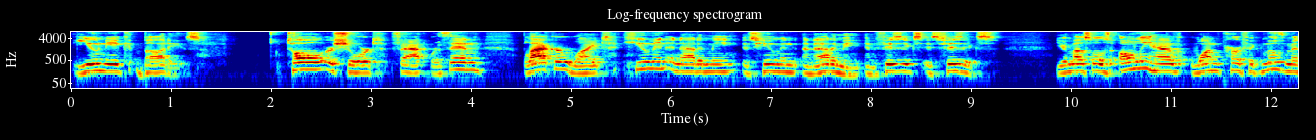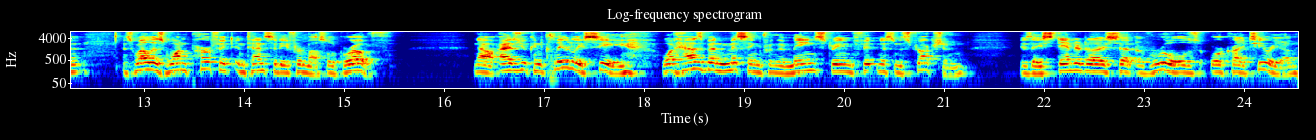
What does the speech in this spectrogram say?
unique bodies. Tall or short, fat or thin, black or white, human anatomy is human anatomy and physics is physics. Your muscles only have one perfect movement as well as one perfect intensity for muscle growth. Now, as you can clearly see, what has been missing from the mainstream fitness instruction is a standardized set of rules or criteria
